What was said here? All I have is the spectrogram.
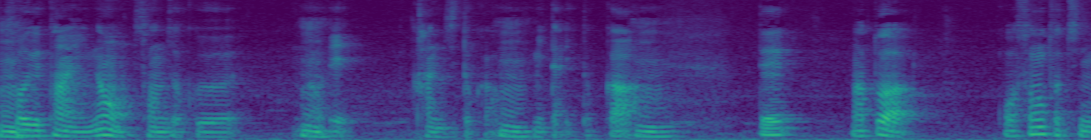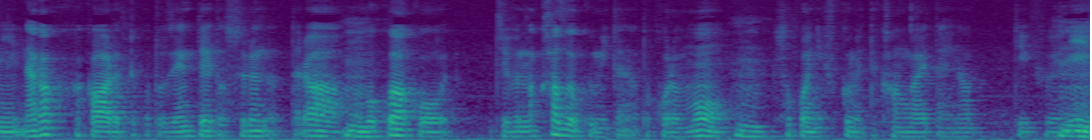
うん。そういう単位の存続のうん。絵、漢字とか見たりとか、うん。であとはこうその土地に長く関わるってことを前提とするんだったら、うん。僕はこう自分の家族みたいなところもうん。そこに含めて考えたいなっていうふうに、うん。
